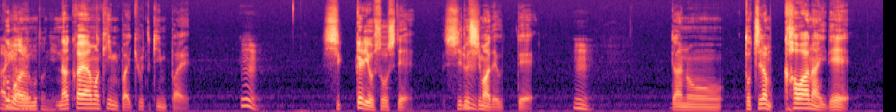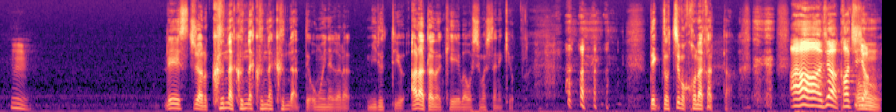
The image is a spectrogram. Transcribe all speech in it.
僕もあの中山金杯京都金杯。うん。しっかり予想して印まで打って、うん。であのーどちらも買わないでうん。レース中あの来んな来んな来んな来んなって思いながら見るっていう新たな競馬をしましたね今日。でどっちも来なかった。ああじゃあ勝ちじゃん、うん、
